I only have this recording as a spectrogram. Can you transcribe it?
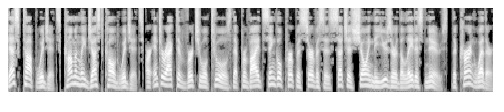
Desktop widgets commonly just called widgets are interactive virtual tools that provide single-purpose services such as showing the user the latest news, the current weather,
